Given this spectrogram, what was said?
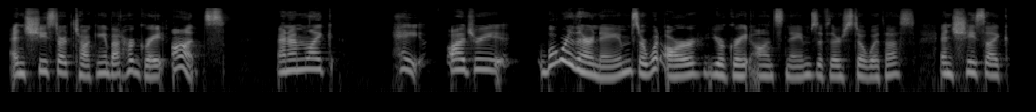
and she starts talking about her great aunts. And I'm like, hey, Audrey, what were their names or what are your great aunts' names if they're still with us? And she's like,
